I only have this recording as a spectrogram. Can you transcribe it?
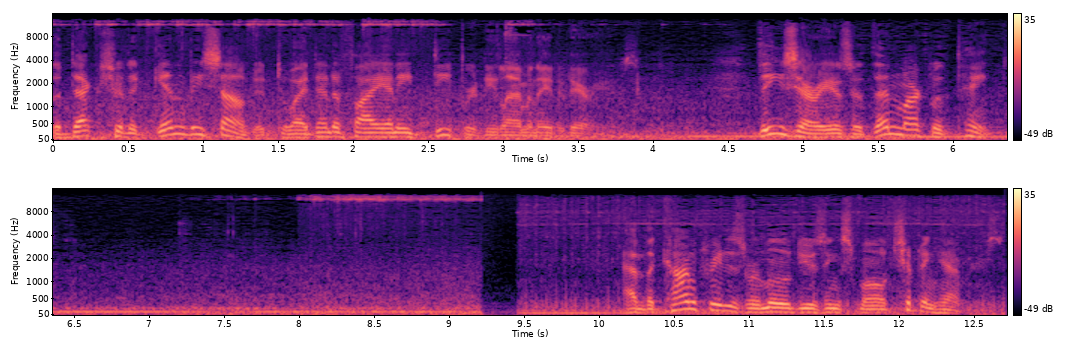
the deck should again be sounded to identify any deeper delaminated areas. These areas are then marked with paint and the concrete is removed using small chipping hammers.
